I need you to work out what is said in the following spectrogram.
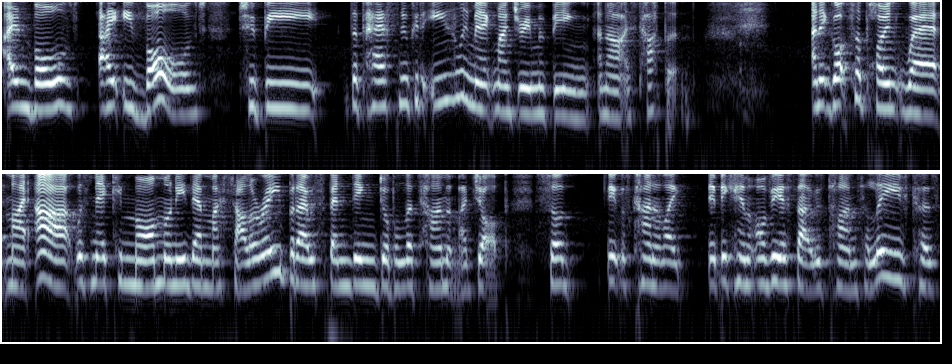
I involved I evolved to be the person who could easily make my dream of being an artist happen. And it got to a point where my art was making more money than my salary, but I was spending double the time at my job. So it was kind of like it became obvious that it was time to leave because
